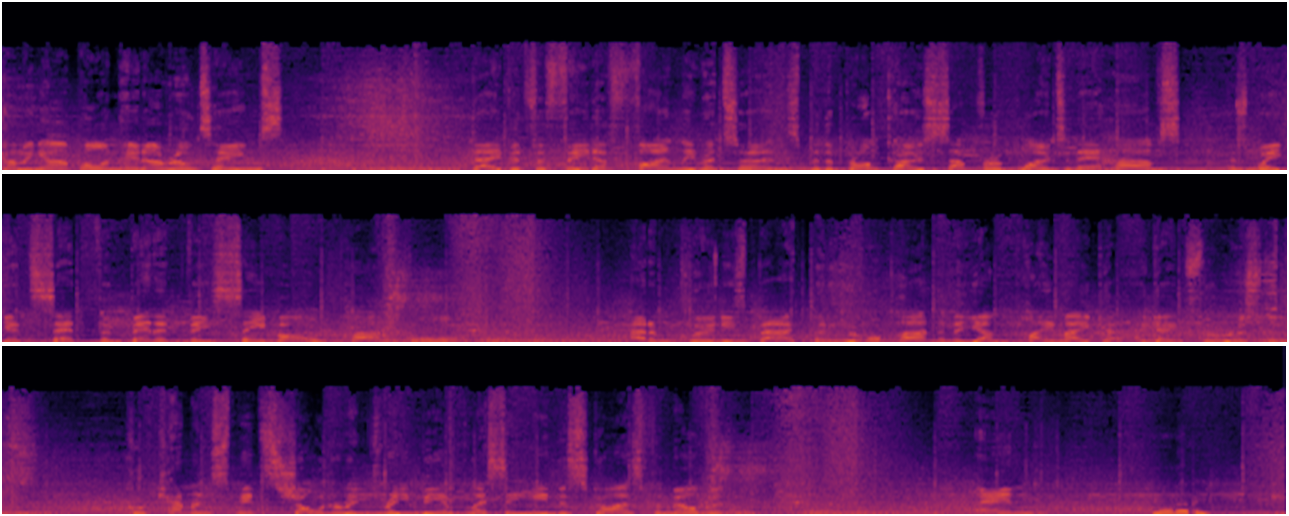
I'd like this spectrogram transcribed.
Coming up on NRL teams. David Fifita finally returns, but the Broncos suffer a blow to their halves as we get set for Bennett v Seibold Part 4. Adam Clune's back, but who will partner the young playmaker against the Roosters? Could Cameron Smith's shoulder injury be a blessing in disguise for Melbourne? And Not happy.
